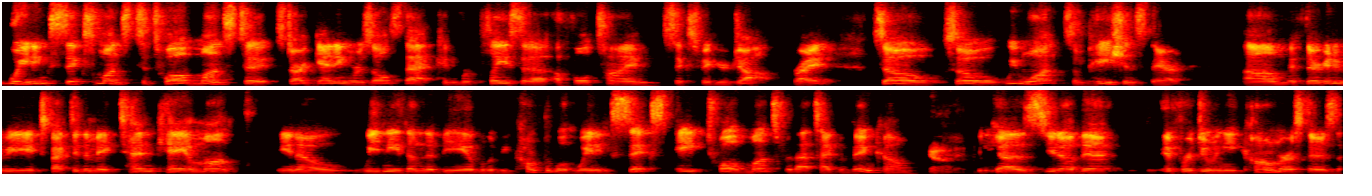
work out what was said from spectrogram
waiting six months to 12 months to start getting results that can replace a, a full-time six-figure job right so so we want some patience there um, if they're going to be expected to make 10k a month you know, we need them to be able to be comfortable with waiting six, eight, 12 months for that type of income. Got it. Because, you know, the, if we're doing e-commerce, there's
